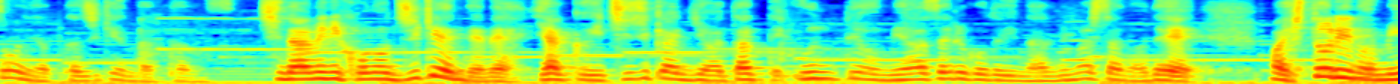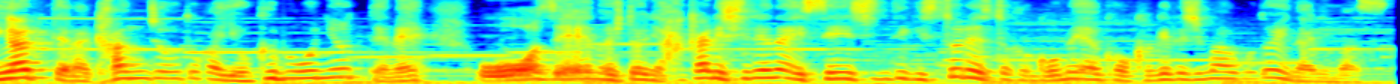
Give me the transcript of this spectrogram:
そうになった事件だったんです。ちなみにこの事件でね、約1時間にわたって運転を見合わせることになりましたので、まあ、一人の身勝手な感情とか欲望によってね、大勢の人に計り知れない精神的ストレスとかご迷惑をかけてしまうことになります。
